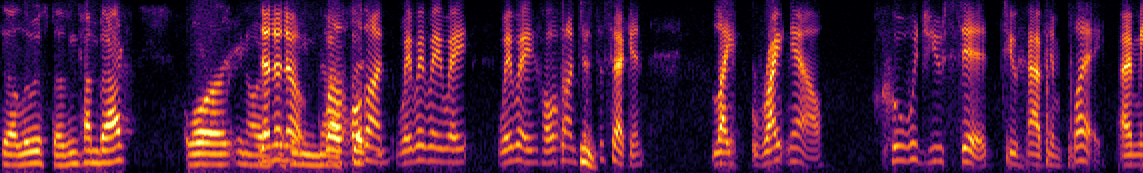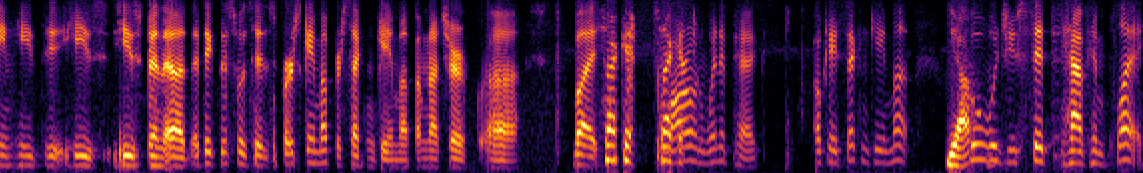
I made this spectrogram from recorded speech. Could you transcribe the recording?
that uh, Lewis doesn't come back, or you know, No, no, no. uh, Well, hold on. Wait, wait, wait, wait, wait, wait. Hold on just a second. Like right now, who would you sit to have him play? I mean, he he's he's been. Uh, I think this was his first game up or second game up. I'm not sure. Uh, but Second. tomorrow Second. in Winnipeg. Okay, second game up. Yeah. Who would you sit to have him play?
